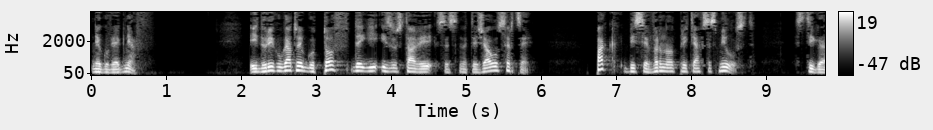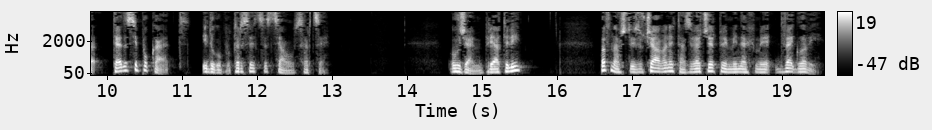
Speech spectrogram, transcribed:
неговия гняв. И дори когато е готов да ги изостави с натежало сърце, пак би се върнал при тях с милост, стига те да се покаят и да го потърсят с цяло сърце. Уважаеми приятели, в нашето изучаване тази вечер преминахме две глави.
